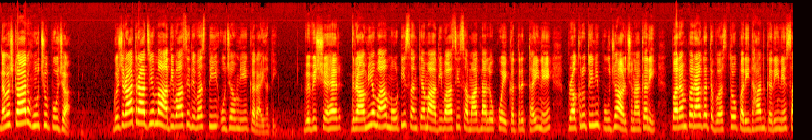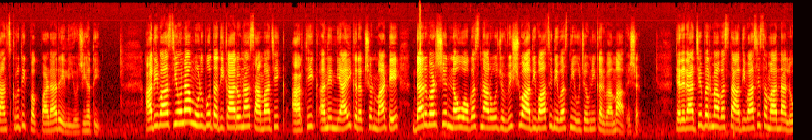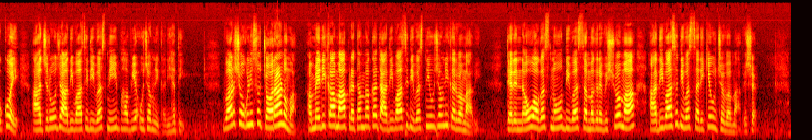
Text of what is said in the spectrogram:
નમસ્કાર, હું છું પૂજા. ગુજરાત રાજ્યમાં આદિવાસી દિવસની ઉજવણી કરાઈ હતી. વિવિધ શહેર, ગ્રામ્યમાં મોટી સંખ્યામાં આદિવાસી સમાજના લોકો એકત્રિત થઈને પ્રકૃતિની પૂજા અર્ચના કરી, પરંપરાગત વસ્ત્રો પરિધાન કરીને સાંસ્કૃતિક પગપાળા રેલી યોજી હતી. આદિવાસીઓના મૂળભૂત અધિકારોના સામાજિક, આર્થિક અને ન્યાયિક રક્ષણ માટે દર વર્ષે નવ ઓગસ્ટના રોજ વિશ્વ આદિવાસી દિવસની ઉજવણી કરવામાં આવે છે. ત્યારે રાજ્યભરમાં વસતા આદિવાસી સમાજના લોકોએ આજરોજ આદિવાસી દિવસની ભવ્ય ઉજવણી કરી હતી. વર્ષ ઓગણીસો ચોરાણુંમાં અમેરિકામાં પ્રથમ વખત આદિવાસી દિવસની ઉજવણી કરવામાં આવી. ત્યારે નવ ઓગસ્ટનો દિવસ સમગ્ર વિશ્વમાં આદિવાસી દિવસ તરીકે ઉજવવામાં આવે છે.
